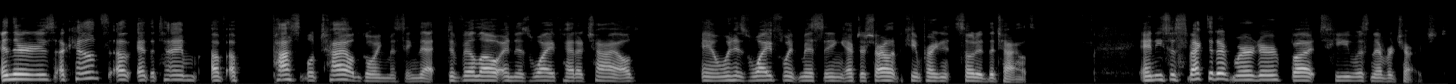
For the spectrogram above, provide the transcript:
and there's accounts of, at the time of a possible child going missing. That DeVillo and his wife had a child, and when his wife went missing after Charlotte became pregnant, so did the child. And he's suspected of murder, but he was never charged.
